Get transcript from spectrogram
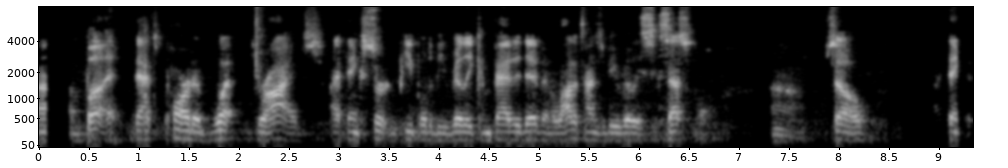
Uh, but that's part of what drives, I think, certain people to be really competitive and a lot of times to be really successful. Um, so I think that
